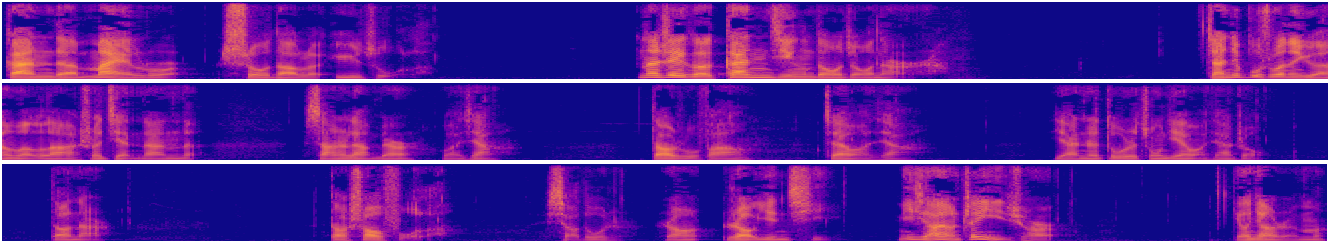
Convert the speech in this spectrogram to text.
肝的脉络受到了淤阻了。那这个肝经都走哪儿啊？咱就不说那原文了，说简单的，嗓子两边往下，到乳房，再往下，沿着肚子中间往下走，到哪儿？到少腹了，小肚子，然后绕阴气。你想想这一圈影响人吗？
